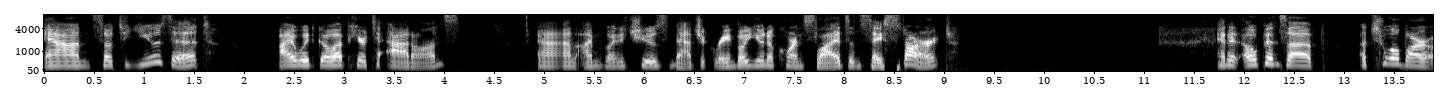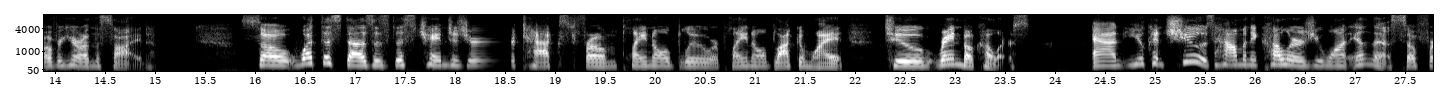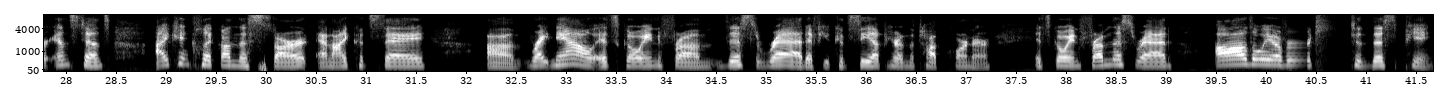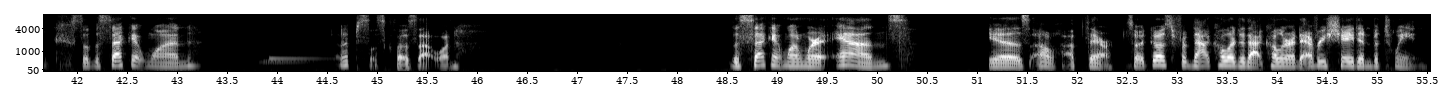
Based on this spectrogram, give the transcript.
And so to use it, I would go up here to add-ons and I'm going to choose Magic Rainbow Unicorn Slides and say start. And it opens up a toolbar over here on the side. So what this does is this changes your text from plain old blue or plain old black and white to rainbow colors. And you can choose how many colors you want in this. So for instance, I can click on the start and I could say, um, right now it's going from this red, if you could see up here in the top corner, it's going from this red all the way over to this pink. So the second one, oops, let's close that one. The second one where it ends is, oh, up there. So it goes from that color to that color and every shade in between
